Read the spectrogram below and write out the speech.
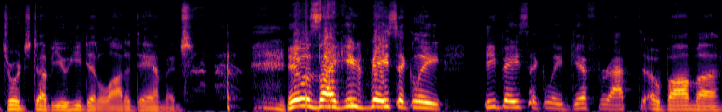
George W. He did a lot of damage. it was like he basically he basically gift wrapped Obama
